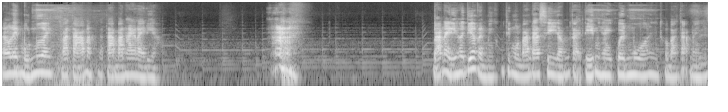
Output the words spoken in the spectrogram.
Đang lên 40 38 à? 38 bán hai cái này đi à? Bán này đi hơi tiếc này mình không thích muốn bán Dashi lắm. Tại tí mình hay quên mua nên thôi bán tạm này nhé.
